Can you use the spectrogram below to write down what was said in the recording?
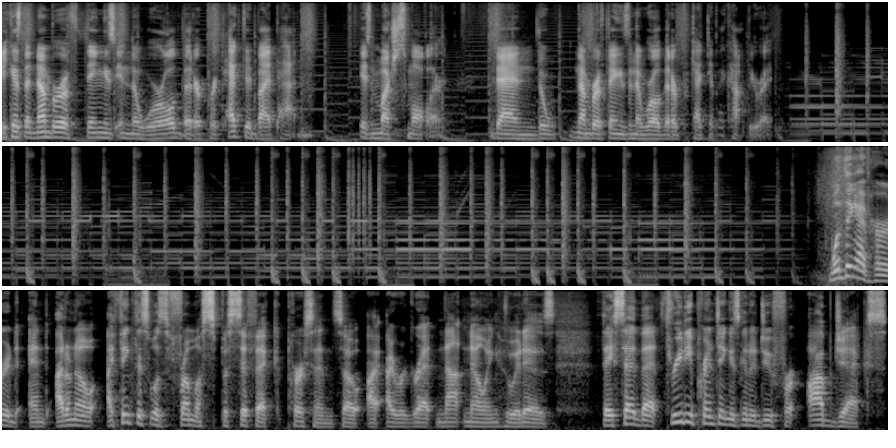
because the number of things in the world that are protected by patent is much smaller than the number of things in the world that are protected by copyright. One thing I've heard, and I don't know, I think this was from a specific person, so I, I regret not knowing who it is. They said that 3D printing is going to do for objects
